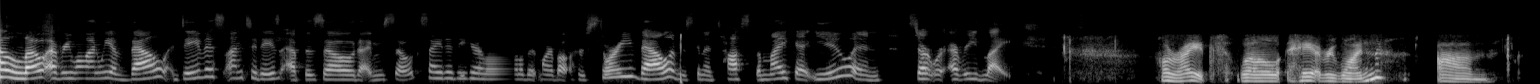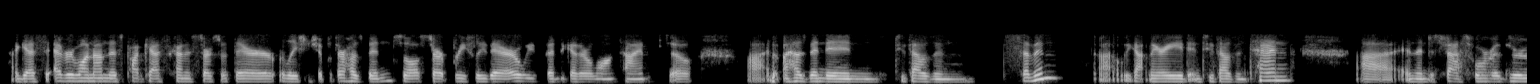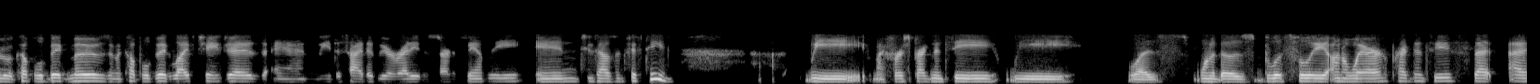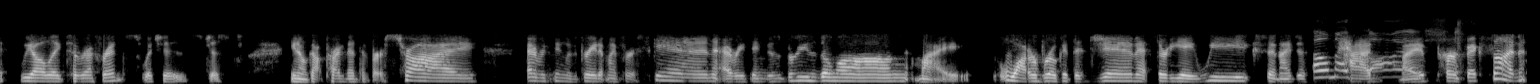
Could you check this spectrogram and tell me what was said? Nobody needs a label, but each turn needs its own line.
Hello, everyone. We have Val Davis on today's episode. I'm so excited to hear a little bit more about her story. Val, I'm just going to toss the mic at you and start wherever you'd like.
All right. Well, hey, everyone. Um, I guess everyone on this podcast kind of starts with their relationship with their husband. So I'll start briefly there. We've been together a long time. So uh, I met my husband in 2007. Uh, we got married in 2010. Uh, and then just fast forward through a couple of big moves and a couple of big life changes, and we decided we were ready to start a family in 2015. Uh, we, my first pregnancy, we was one of those blissfully unaware pregnancies that I, we all like to reference, which is just, you know, got pregnant the first try. Everything was great at my first scan. Everything just breezed along. My water broke at the gym at 38 weeks and I just
oh my
had
gosh.
my perfect son.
